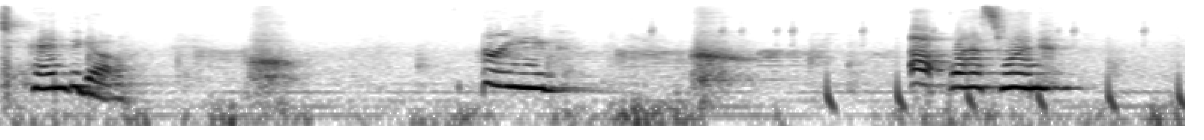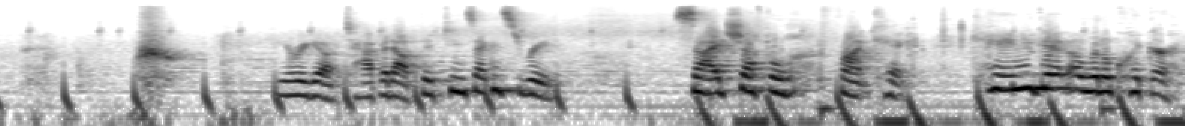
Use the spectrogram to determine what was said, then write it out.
10 to go. Breathe. Up, last one. Here we go, tap it out, 15 seconds to breathe. Side shuffle, front kick. Can you get a little quicker?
